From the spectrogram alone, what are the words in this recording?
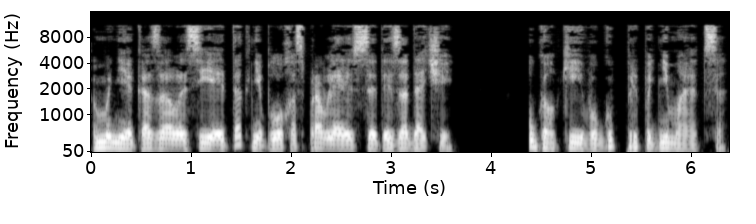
Мне казалось, я и так неплохо справляюсь с этой задачей. Уголки его губ приподнимаются.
